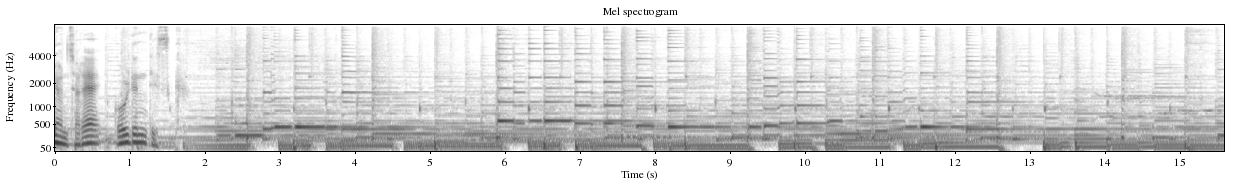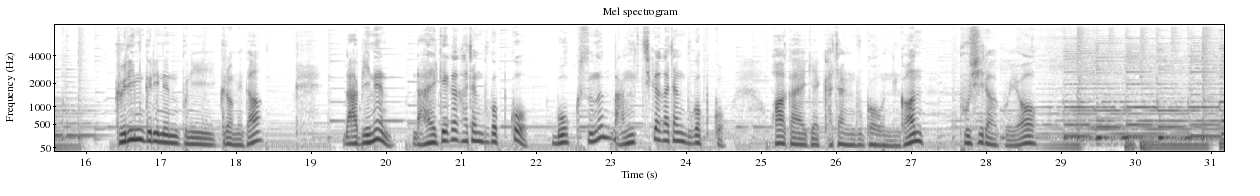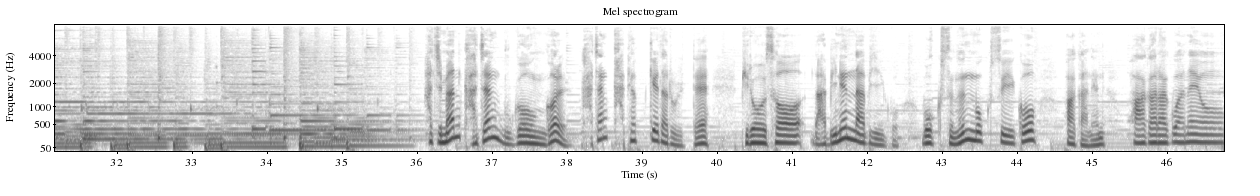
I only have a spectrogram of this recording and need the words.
김현철의 골든 디스크. 그림 그리는 분이 그럽니다. 나비는 날개가 가장 무겁고 목수는 망치가 가장 무겁고 화가에게 가장 무거운 건 붓이라고요. 하지만 가장 무거운 걸 가장 가볍게 다룰 때 비로소 나비는 나비이고 목수는 목수이고 화가는 화가라고 하네요.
